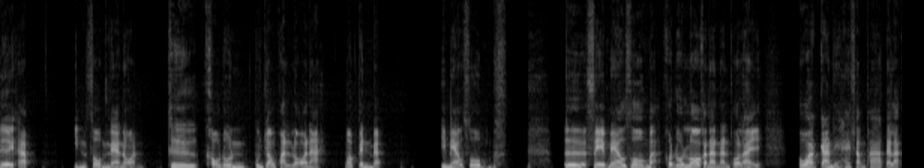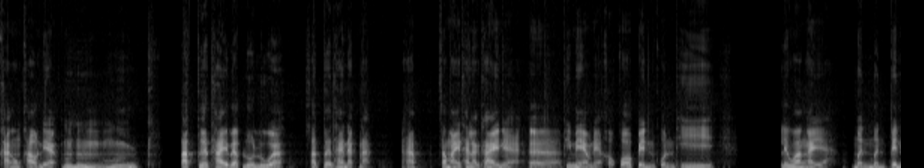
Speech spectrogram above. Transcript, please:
เลยครับ กินส้มแน่นอน คือเขาโดนคุณจอมขวัญล้อนะ ว่าเป็นแบบที่แมวส้ม เออ เสแมวส้มอะเขาโดนล้อขนาดนั้นเพราะอะไร เพราะว่าการที่ให้สัมภาษณ์แต่ละครั้งของเขาเนี่ย อือหือ ซัดเพื่อไทยแบบรัวๆซัดเพื่อไทยหนักๆนะครับ สมัยไทยรักไทยเนี่ยเอ่อพี่แมวเนี่ยเขาก็เป็นคนที่เรียกว่าไงอะ เหมือนเหมือนเป็น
